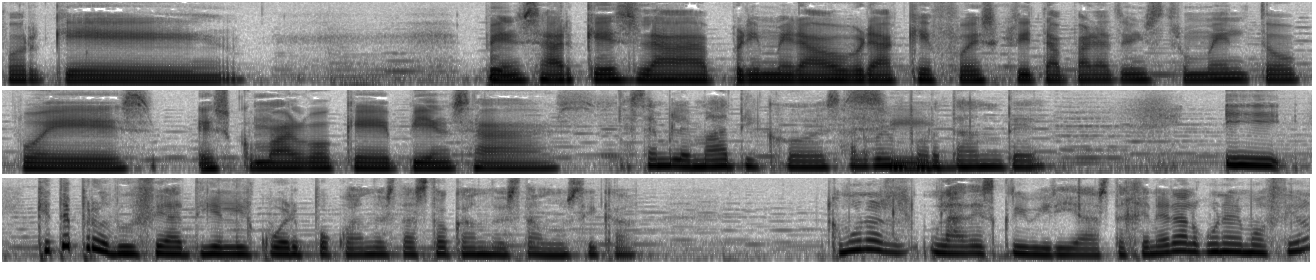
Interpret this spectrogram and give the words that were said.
porque pensar que es la primera obra que fue escrita para tu instrumento, pues es como algo que piensas... Es emblemático, es algo Sí. importante. ¿Y qué te produce a ti el cuerpo cuando estás tocando esta música? ¿Cómo nos la describirías? ¿Te genera alguna emoción?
